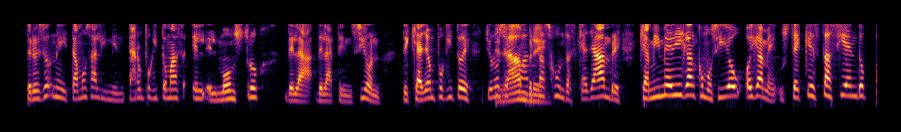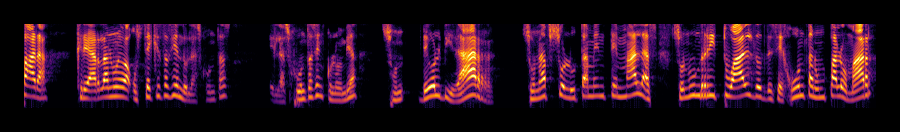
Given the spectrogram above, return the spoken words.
Pero eso necesitamos alimentar un poquito más el, el monstruo de la, de la tensión, de que haya un poquito de, yo no El sé hambre. cuántas juntas, que haya hambre, que a mí me digan como CEO, óigame, ¿usted qué está haciendo para crear la nueva? ¿Usted qué está haciendo? Las juntas, eh, las juntas en Colombia son de olvidar, son absolutamente malas, son un ritual donde se juntan un palomar,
